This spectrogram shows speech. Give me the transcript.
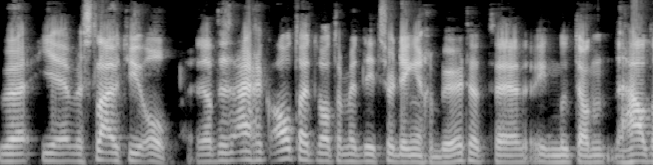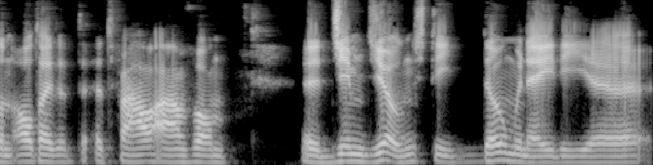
we, we sluiten je op. Dat is eigenlijk altijd wat er met dit soort dingen gebeurt. Eh, ik moet dan, haal dan altijd het, het verhaal aan van eh, Jim Jones, die dominee die, eh,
